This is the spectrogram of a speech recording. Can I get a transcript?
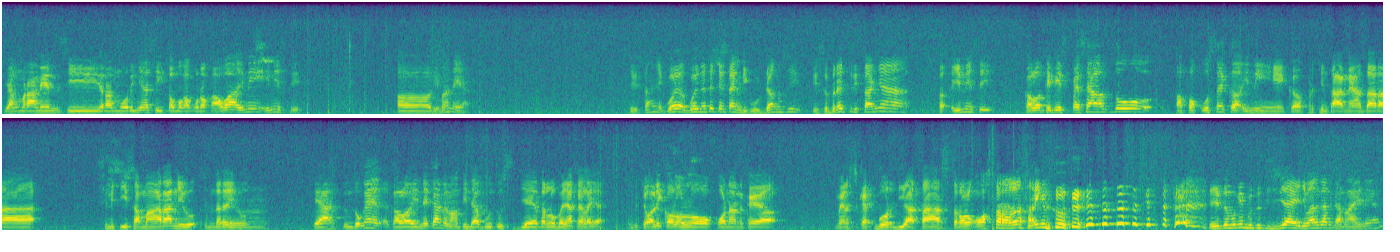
yang meranin si Ranmorinya si Tomoka Kurokawa ini ini sih eh gimana ya? ceritanya gue gue ingetnya cerita yang di gudang sih Di sebenarnya ceritanya eh, ini sih kalau TV spesial tuh eh, fokusnya ke ini ke percintaannya antara Shinichi sama Ran yuk sebenarnya yuk. Hmm. Ya untungnya kalau ini kan memang tidak butuh CGI yang terlalu banyak ya lah ya. Kecuali kalau lo Conan kayak main skateboard di atas roller coaster sering itu. itu mungkin butuh CGI cuman kan karena ini kan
